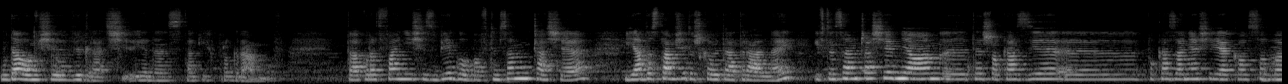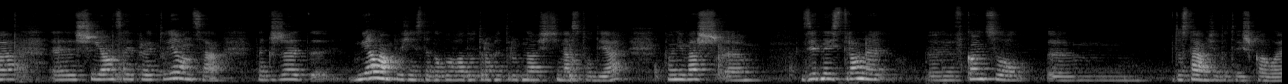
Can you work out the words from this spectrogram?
udało mi się wygrać jeden z takich programów. To akurat fajnie się zbiegło, bo w tym samym czasie ja dostałam się do szkoły teatralnej i w tym samym czasie miałam y, też okazję y, pokazania się jako osoba y, szyjąca i projektująca. Także miałam później z tego powodu trochę trudności na studiach, ponieważ z jednej strony w końcu dostałam się do tej szkoły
